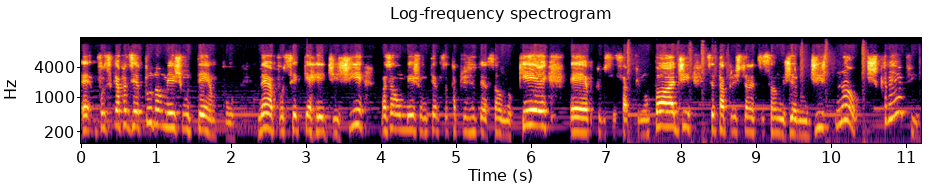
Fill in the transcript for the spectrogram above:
é, você quer fazer tudo ao mesmo tempo, né? Você quer redigir, mas ao mesmo tempo você está prestando atenção no quê? É, porque você sabe que não pode, você está prestando atenção no gerundismo. Não, escreve,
